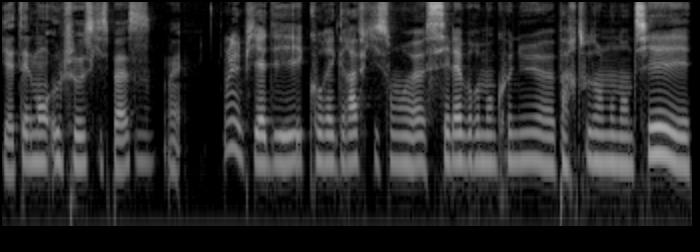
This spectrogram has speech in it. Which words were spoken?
il y a tellement autre chose qui se passe. Mm. Ouais. oui et puis il y a des chorégraphes qui sont euh, célèbrement connus euh, partout dans le monde entier et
